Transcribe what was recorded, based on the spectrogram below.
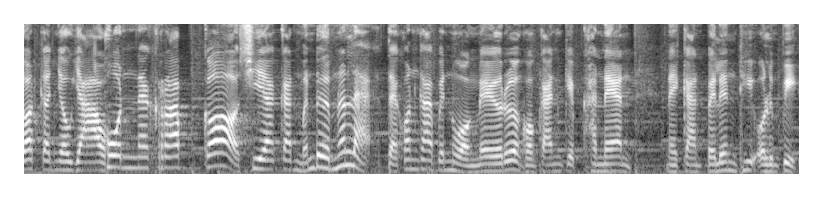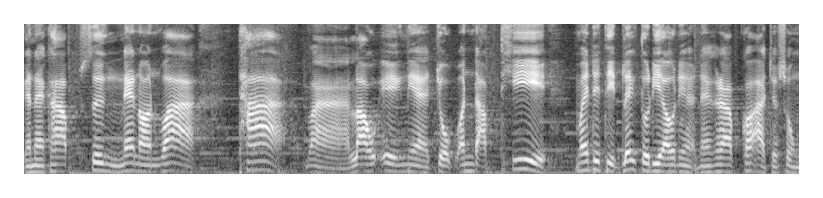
ยอดกันยาวๆ คนนะครับ ก็เชียร์กันเหมือนเดิมนั่นแหละ แต่ค่อนข้างเป็นห่วงในเรื่องของการเก็บคะแนนในการไปเล่นที่โอลิมปิกนะครับ ซึ่งแน่นอนว่าถ้าาเราเองเนี่ยจบอันดับที่ไม่ได้ติดเลขตัวเดียวเนี่ยนะครับ ก็อาจจะส่ง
